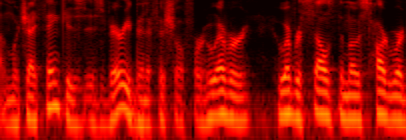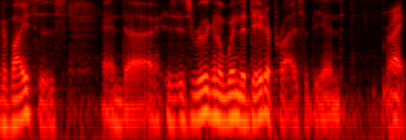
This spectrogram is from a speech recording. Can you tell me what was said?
um, which I think is is very beneficial for whoever whoever sells the most hardware devices and uh, is, is really going to win the data prize at the end. Right.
